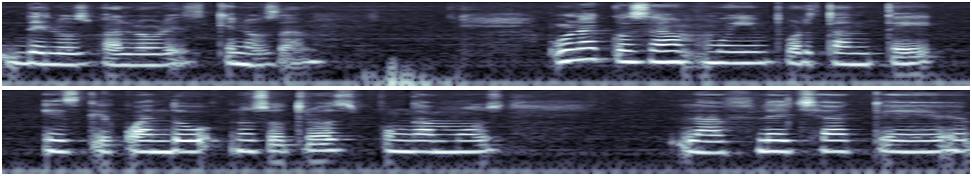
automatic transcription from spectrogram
de los valores que nos dan. Una cosa muy importante es que cuando nosotros pongamos la flecha que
